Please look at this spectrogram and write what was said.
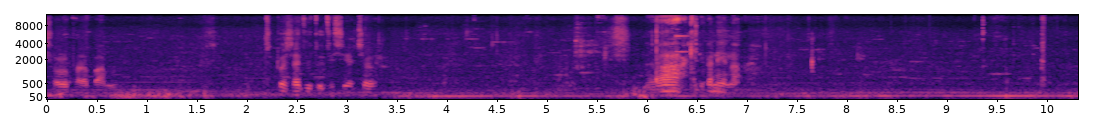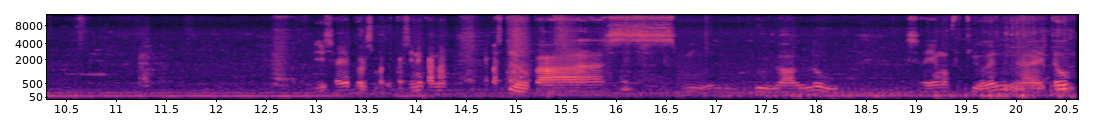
solo balapan. Coba saya duduk di sini aja lah. Nah gini kan enak jadi saya baru sempat ke sini karena pas dulu pas minggu lalu saya ngevideoin nah itu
